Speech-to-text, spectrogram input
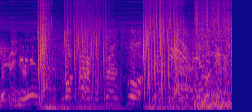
Over there. Lock down the ground floor. Get to the elevator.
